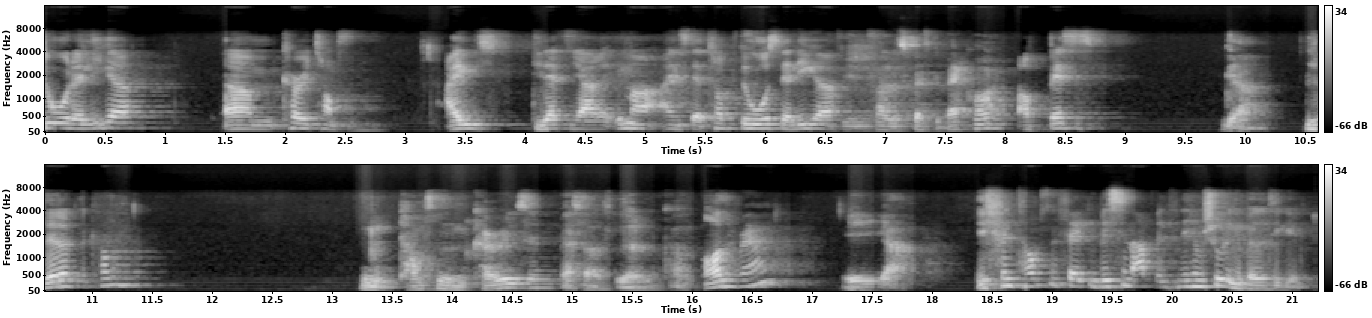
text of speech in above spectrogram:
Duo der Liga. Ähm, Curry Thompson. Eigentlich die letzten Jahre immer eins der Top-Duos der Liga. Auf jeden Fall das beste Backcourt. Auch bestes Ja. Lillard McCollum. Thompson und Curry sind besser als Lillard McCollum. All around. Ja. Ich finde, Thompson fällt ein bisschen ab, wenn es nicht um Shooting Ability geht.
